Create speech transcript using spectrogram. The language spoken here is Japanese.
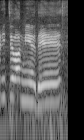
んにちは、みゆです。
